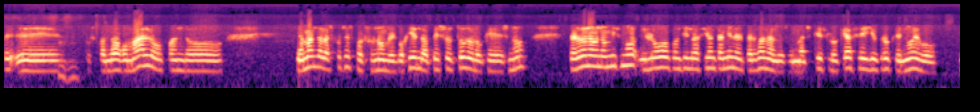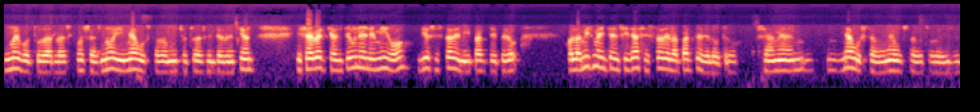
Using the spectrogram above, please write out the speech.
Eh, uh -huh. Pues cuando hago mal o cuando llamando a las cosas por su nombre, cogiendo a peso todo lo que es, ¿no? Perdón a uno mismo y luego a continuación también el perdón a los demás, que es lo que hace yo creo que nuevo, nuevo todas las cosas, ¿no? Y me ha gustado mucho toda su intervención y saber que ante un enemigo Dios está de mi parte, pero con la misma intensidad está de la parte del otro. O sea, me ha, me ha gustado, me ha gustado todo ello.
